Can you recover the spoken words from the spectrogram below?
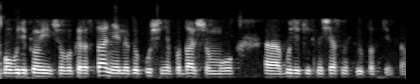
або будь-якого іншого використання і недопущення подальшому е, будь-яких нещасних випадків там.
